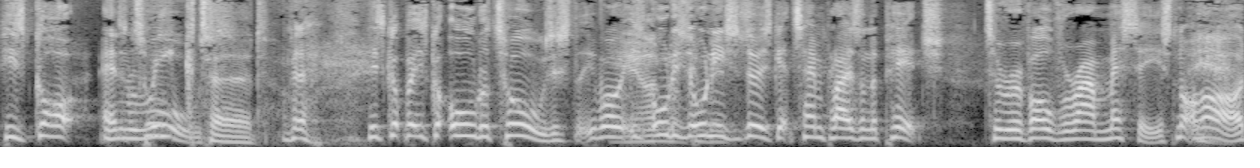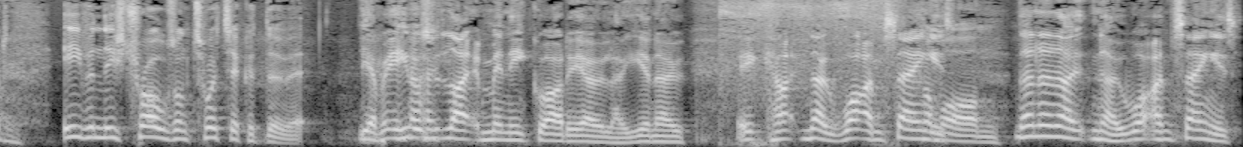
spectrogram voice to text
he's got the Enrique turd. he's got, but he's got all the tools. It's, well, Yeah, he's, all, not he's, all he needs to do is get ten players on the pitch to revolve around Messi. It's not hard. Even these trolls on Twitter could do it. Yeah, but he was like a mini Guardiola, you know. It can't, no, what I'm saying Come is on. no, no, no, no. What I'm saying is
